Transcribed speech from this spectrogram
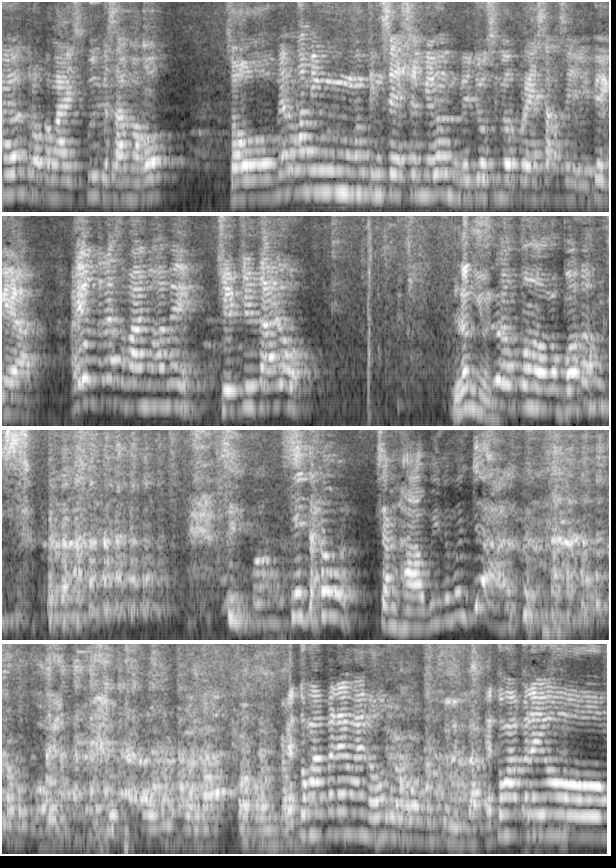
ngayon, tropa ng high school, kasama ko. So, meron kaming munting session ngayon, medyo sinorpresa kasi Eke, kaya ayun, tara, samahan nyo kami. Chill-chill tayo. Lang yun. Up mga kabangs? si, kita mo, isang hawi naman dyan. Ito nga pala yung ano, ito nga pala yung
